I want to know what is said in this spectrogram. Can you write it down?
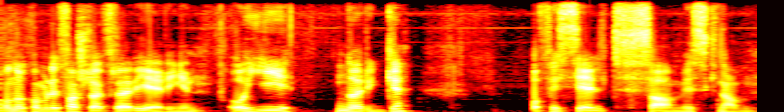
Og nå kommer det et forslag fra regjeringen å gi Norge offisielt samisk navn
